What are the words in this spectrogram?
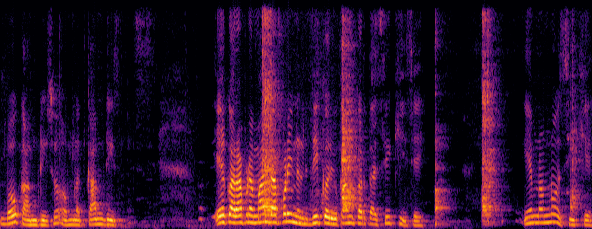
બહુ કામઠી છો, હમણાં કામઠી. એકવાર આપણે માંદા પડીને દીકરીઓ કામ કરતા શીખી છે. એમને ન શીખે.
